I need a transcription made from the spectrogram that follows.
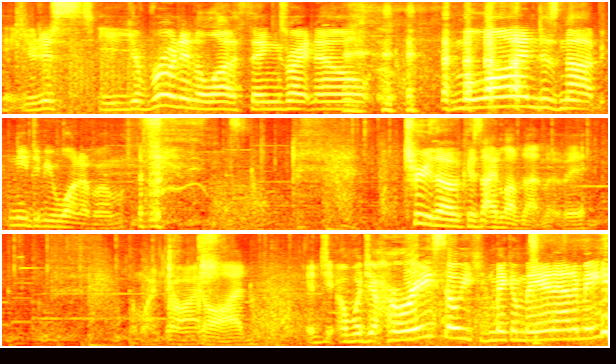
You're just you're ruining a lot of things right now. Mulan does not need to be one of them. True though, because I love that movie. Oh my gosh. God. Did you, would you hurry so you can make a man out of me?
